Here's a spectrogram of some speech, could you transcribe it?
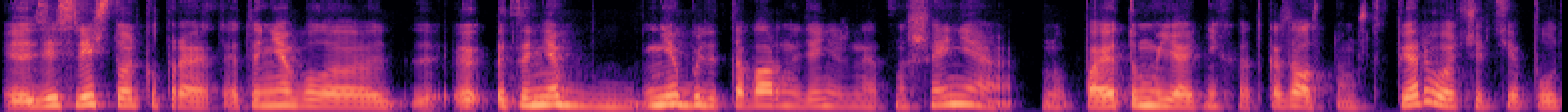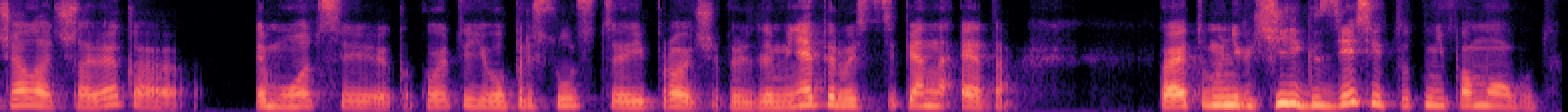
Э, Здесь речь только про это. Это не было, э, это не, не были товарно-денежные отношения, ну, поэтому я от них и отказалась, потому что в первую очередь я получала от человека эмоции, какое-то его присутствие и прочее. То есть для меня первостепенно это. Поэтому никакие X10 тут не помогут.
